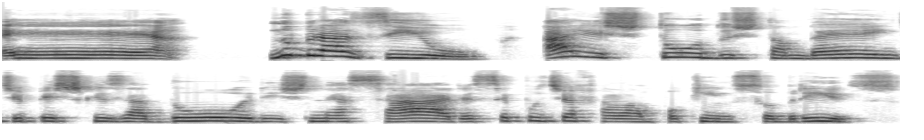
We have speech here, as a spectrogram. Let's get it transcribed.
É, no Brasil, Há estudos também de pesquisadores nessa área. Você podia falar um pouquinho sobre isso?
